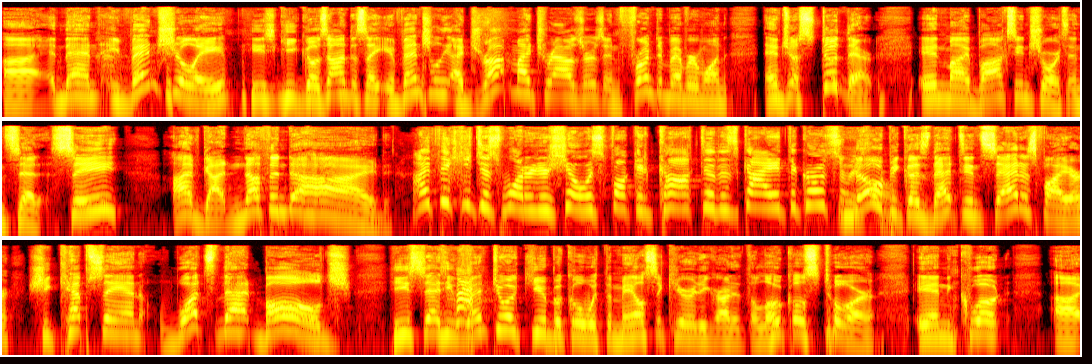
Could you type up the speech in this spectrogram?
Uh, and then eventually, he's, he goes on to say, Eventually, I dropped my trousers in front of everyone and just stood there in my boxing shorts and said, See? I've got nothing to hide. I think he just wanted to show his fucking cock to this guy at the grocery No, store. No, because that didn't satisfy her. She kept saying, What's that bulge? He said he went to a cubicle with the male security guard at the local store in, quote, uh,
